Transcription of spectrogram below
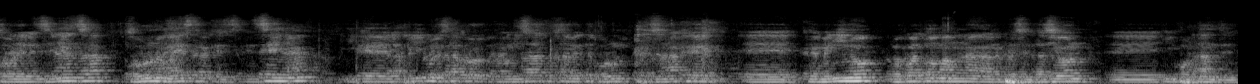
sobre la enseñanza, sobre una maestra que enseña que la película está protagonizada justamente por un personaje eh, femenino, lo cual toma una representación eh, importante.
